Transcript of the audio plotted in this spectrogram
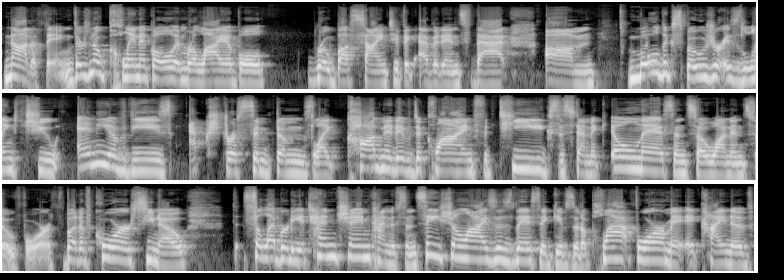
not a thing there's no clinical and reliable robust scientific evidence that um, mold exposure is linked to any of these extra symptoms like cognitive decline, fatigue, systemic illness, and so on and so forth. But of course, you know, celebrity attention kind of sensationalizes this. It gives it a platform. It, it kind of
